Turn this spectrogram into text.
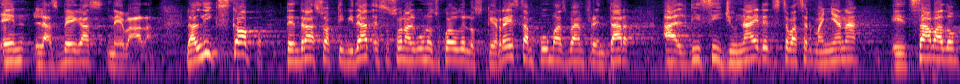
en Las Vegas, Nevada. La Leagues Cup tendrá su actividad. Esos son algunos juegos de los que restan. Pumas va a enfrentar al DC United. Este va a ser mañana, el sábado.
